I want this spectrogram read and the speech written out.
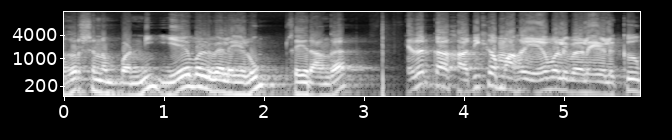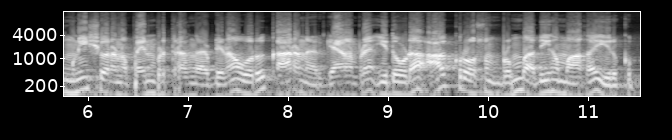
அகர்ஷணம் பண்ணி ஏவல் வேலைகளும் செய்கிறாங்க எதற்காக அதிகமாக ஏவல் வேலைகளுக்கு முனீஸ்வரனை பயன்படுத்துகிறாங்க அப்படின்னா ஒரு காரணம் இருக்குது ஏன் அப்படின்னா இதோட ஆக்ரோஷம் ரொம்ப அதிகமாக இருக்கும்.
